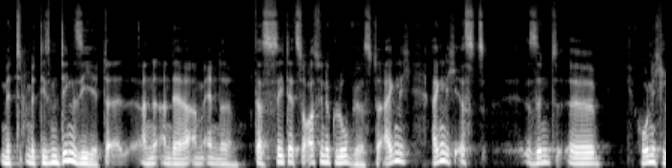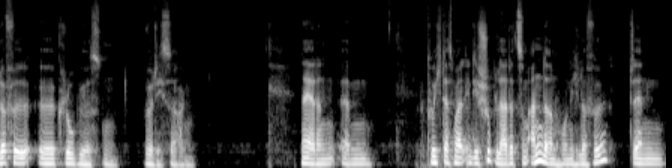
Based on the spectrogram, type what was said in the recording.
mit, mit diesem Ding sieht an, an der, am Ende. Das sieht jetzt so aus wie eine Globürste. Eigentlich, eigentlich ist, sind äh, Honiglöffel äh, Klobürsten, würde ich sagen. Naja, dann ähm, tue ich das mal in die Schublade zum anderen Honiglöffel, denn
